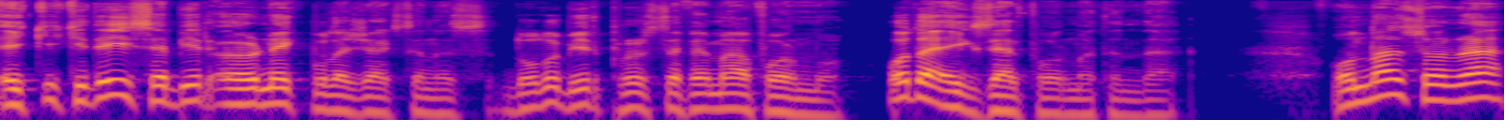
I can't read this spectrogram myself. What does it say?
Ek 2'de ise bir örnek bulacaksınız. Dolu bir Proses FMA formu. O da Excel formatında. Ondan sonra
